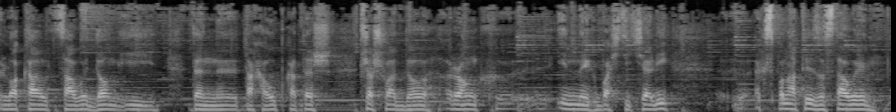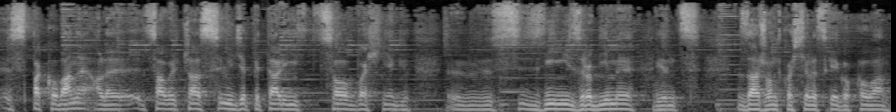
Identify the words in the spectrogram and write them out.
lokal, cały dom i ten, ta chałupka też przeszła do rąk innych właścicieli. Eksponaty zostały spakowane, ale cały czas ludzie pytali, co właśnie z, z nimi zrobimy, więc zarząd Kościeleckiego Koła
